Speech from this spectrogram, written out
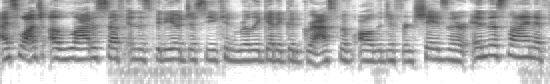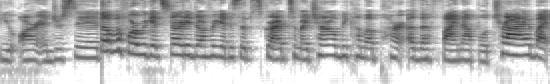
I swatch a lot of stuff in this video just so you can really get a good grasp of all the different shades that are in this line if you are interested. So before we get started, don't forget to subscribe to my channel, become a part of the Fineapple tribe. I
